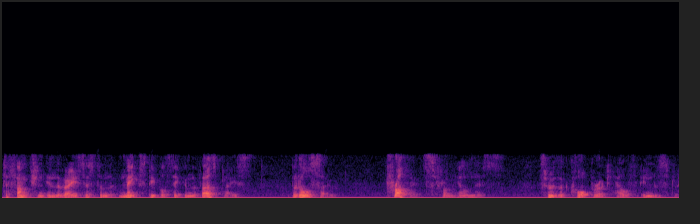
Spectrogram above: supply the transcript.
to function in the very system that makes people sick in the first place, but also profits from illness through the corporate health industry.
